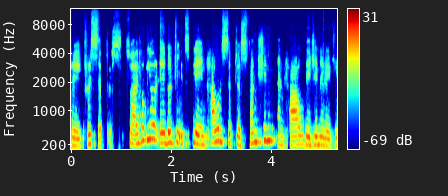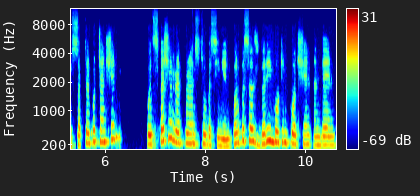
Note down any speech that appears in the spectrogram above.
rate receptors. So I hope you are able to explain how receptors function and how they generate receptor potential with special reference to Pacinian corpuscles, very important question, and then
